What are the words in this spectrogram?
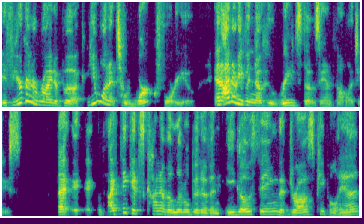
if you're going to write a book, you want it to work for you. And I don't even know who reads those anthologies. I, I think it's kind of a little bit of an ego thing that draws people in,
